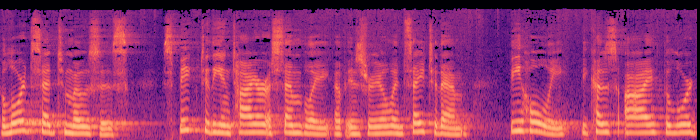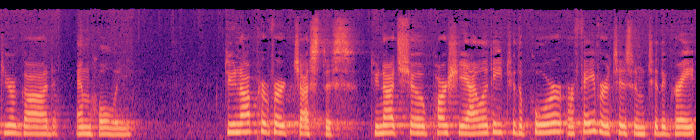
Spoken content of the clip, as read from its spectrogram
The Lord said to Moses, Speak to the entire assembly of Israel and say to them, Be holy, because I, the Lord your God, am holy. Do not pervert justice. Do not show partiality to the poor or favoritism to the great,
